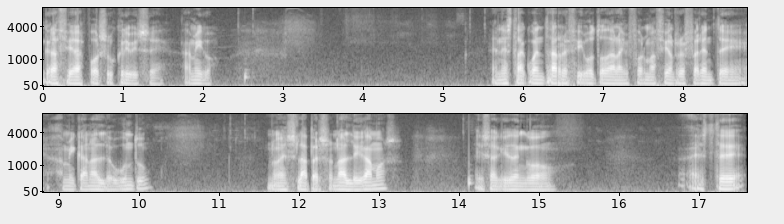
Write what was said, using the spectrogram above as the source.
gracias por suscribirse amigo. En esta cuenta recibo toda la información referente a mi canal de Ubuntu. No es la personal, digamos. Es aquí tengo este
